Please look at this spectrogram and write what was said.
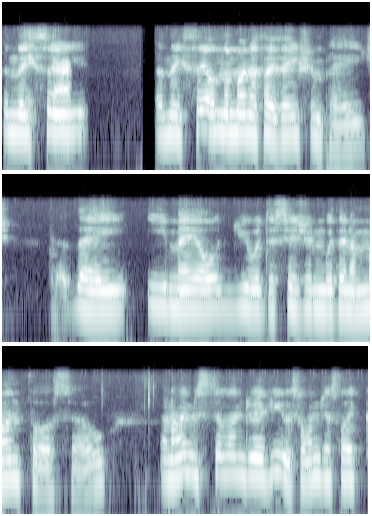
And they Exactly. say, and they say on the monetization page that they email you a decision within a month or so, and I'm still under review. So I'm just like,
